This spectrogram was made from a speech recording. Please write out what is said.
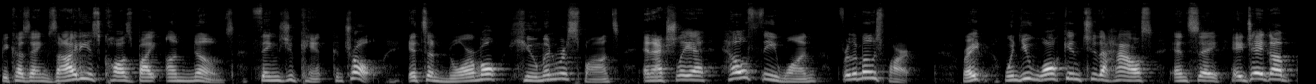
Because anxiety is caused by unknowns, things you can't control. It's a normal human response and actually a healthy one for the most part right? When you walk into the house and say, hey, Jacob,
